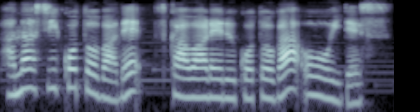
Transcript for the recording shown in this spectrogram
話し言葉で使われることが多いです。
